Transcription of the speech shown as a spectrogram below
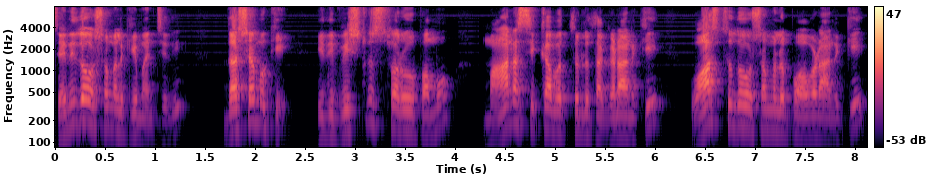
శని దోషములకి మంచిది. దశముఖి. ఇది విష్ణు స్వరూపము. మానసిక ఒత్తిళ్ళు తగ్గడానికి వాస్తు దోషములు పోవడానికి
